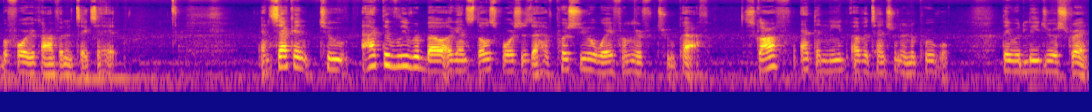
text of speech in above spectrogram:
before your confidence takes a hit. And second, to actively rebel against those forces that have pushed you away from your true path. Scoff at the need of attention and approval. They would lead you astray.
